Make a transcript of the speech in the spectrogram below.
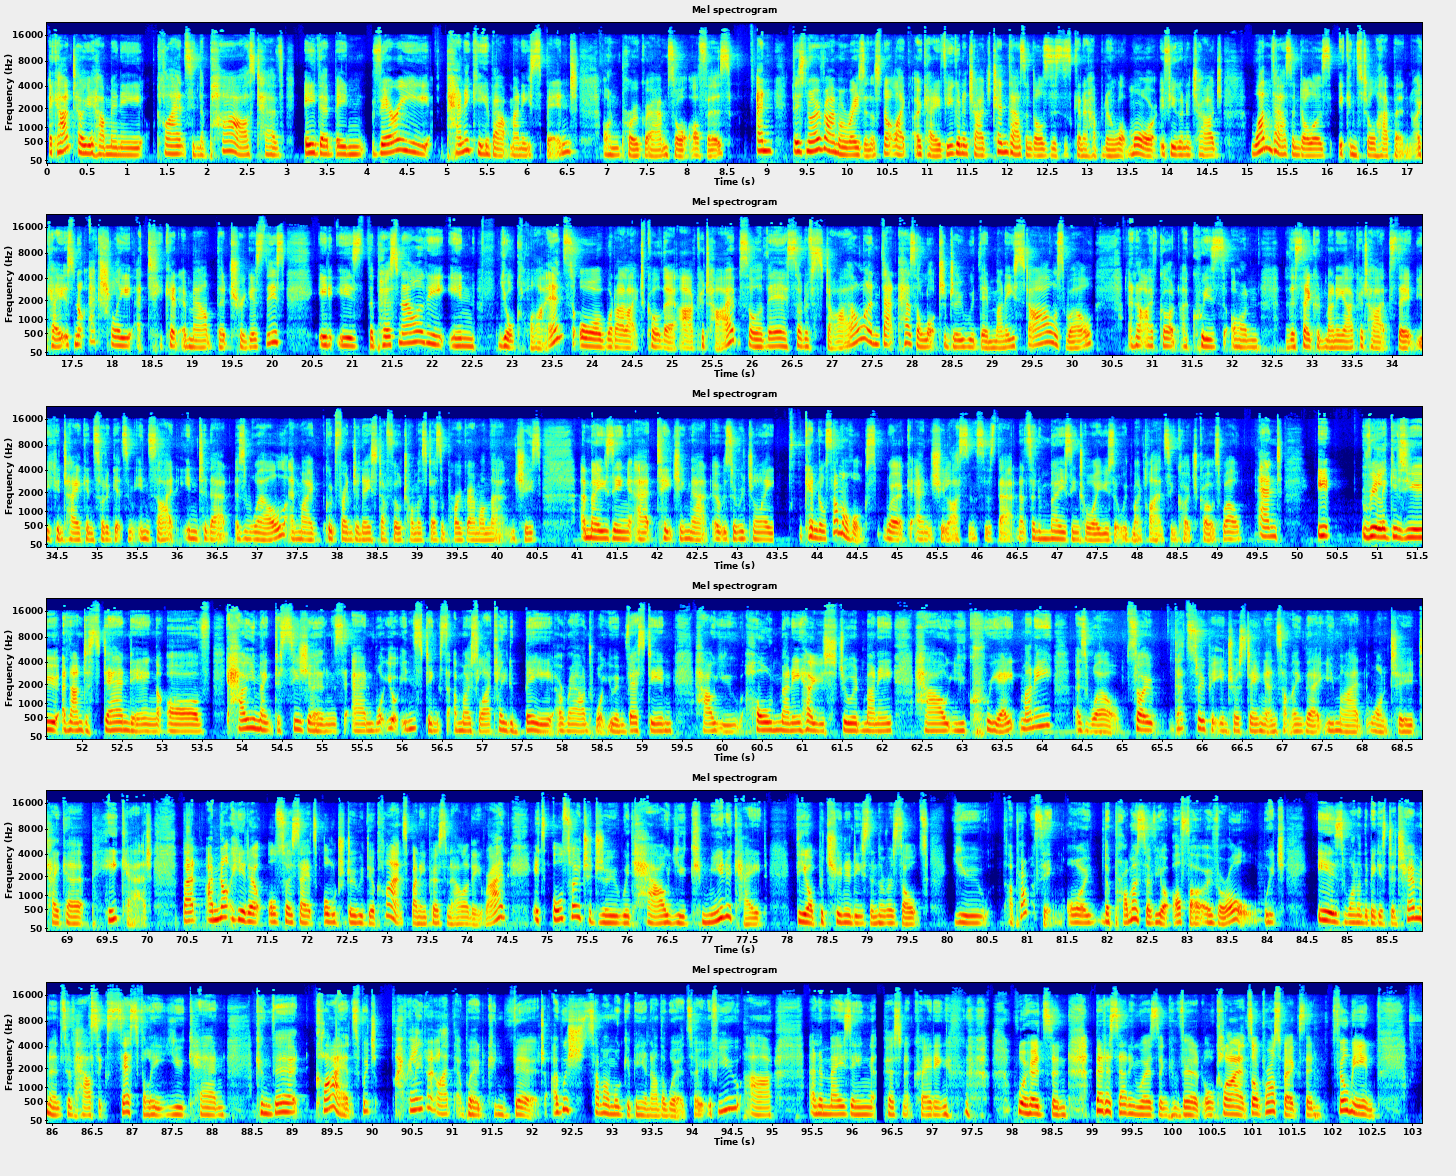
I can't tell you how many clients in the past have either been very panicky about money spent on programs or offers and there's no rhyme or reason. It's not like, okay, if you're going to charge $10,000, this is going to happen a lot more. If you're going to charge $1,000, it can still happen. Okay. It's not actually a ticket amount that triggers this, it is the personality in your clients, or what I like to call their archetypes or their sort of style. And that has a lot to do with their money style as well. And I've got a quiz on the sacred money archetypes that you can take and sort of get some insight into that as well. And my good friend Denise Duffield Thomas does a program on that, and she's amazing at teaching that. It was originally Kendall Summerhawk's work, and she licenses that. And it's an amazing tool. I use it with my clients in Coach Co as well. And it really gives you an understanding of how you make decisions and what your instincts are most likely to be around what you invest in, how you hold money, how you steward money, how you create money as well. So that's super interesting and something that you might want to take a peek at. But I'm not here to also say it's all to do with your client's money personality, right? It's also to do with how you communicate the opportunities and the results you are promising or the promise of your offer overall, which is one of the biggest determinants of how successfully you can convert clients, which I really don't like that word convert. I wish someone would give me another word. So if you are an amazing person at creating words and better sounding words than convert or clients or prospects, then fill me in.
